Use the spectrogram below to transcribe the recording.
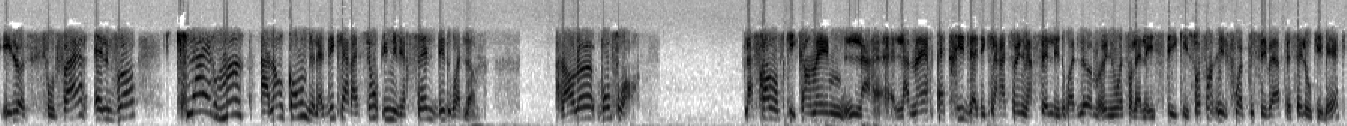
et là, s'il faut le faire, elle va clairement à l'encontre de la Déclaration universelle des droits de l'homme. Alors là, bonsoir. La France, qui est quand même la, mère patrie de la Déclaration universelle des droits de l'homme, une loi sur la laïcité qui est 60 000 fois plus sévère que celle au Québec.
